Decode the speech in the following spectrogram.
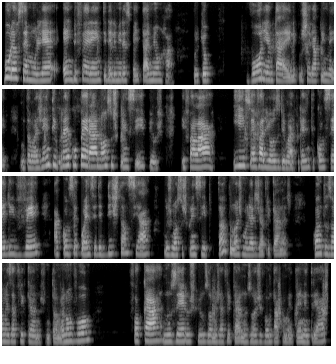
por eu ser mulher, é indiferente dele me respeitar e me honrar porque eu vou orientar ele para chegar primeiro. Então, a gente recuperar nossos princípios e falar isso é valioso demais, porque a gente consegue ver a consequência de distanciar dos nossos princípios, tanto nós mulheres africanas quanto os homens africanos. Então, eu não vou focar nos erros que os homens africanos hoje vão estar cometendo, entre aspas,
